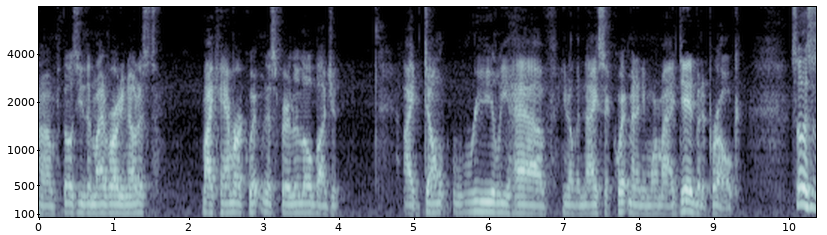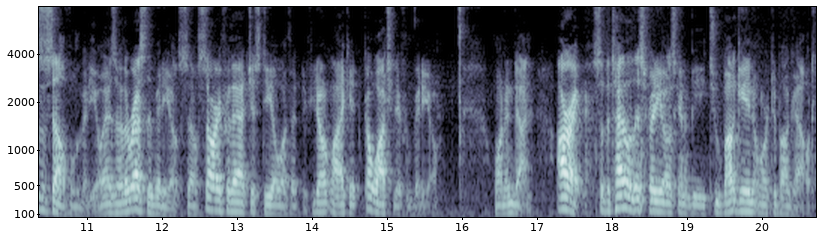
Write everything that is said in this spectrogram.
um, for those of you that might have already noticed, my camera equipment is fairly low budget. I don't really have, you know, the nice equipment anymore. I did, but it broke. So this is a cell phone video, as are the rest of the videos. So sorry for that, just deal with it. If you don't like it, go watch a different video. One and done. Alright, so the title of this video is going to be To Bug In or To Bug Out.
